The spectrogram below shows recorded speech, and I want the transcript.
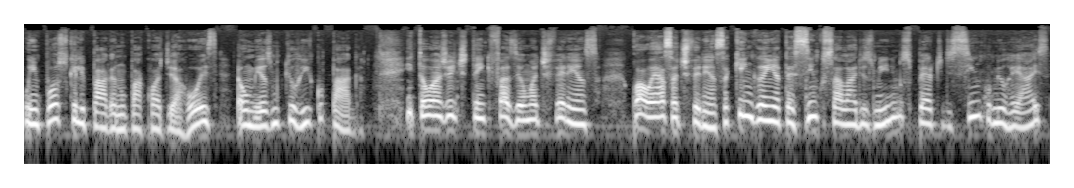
o imposto que ele paga no pacote de arroz é o mesmo que o rico paga. Então a gente tem que fazer uma diferença. Qual é essa diferença? Quem ganha até cinco salários mínimos, perto de cinco mil reais,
